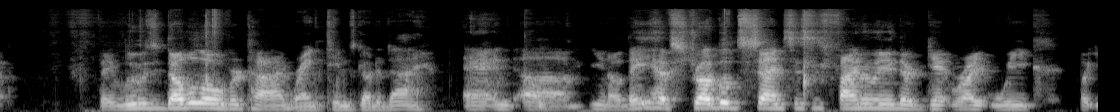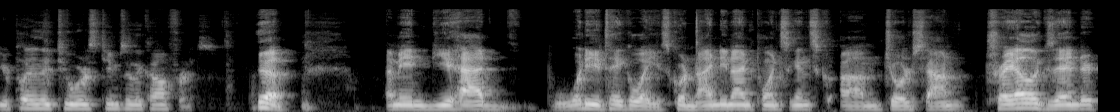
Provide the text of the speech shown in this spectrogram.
they lose double overtime, ranked teams go to die. and um, you know they have struggled since. This is finally their get right week. But you're playing the two worst teams in the conference. Yeah. I mean, you had what do you take away? You scored 99 points against um, Georgetown. Trey Alexander.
